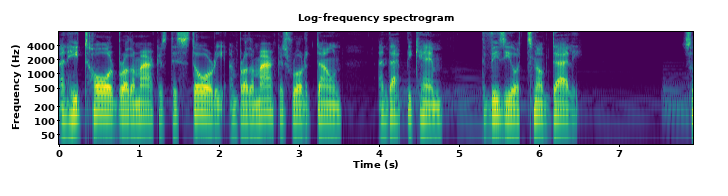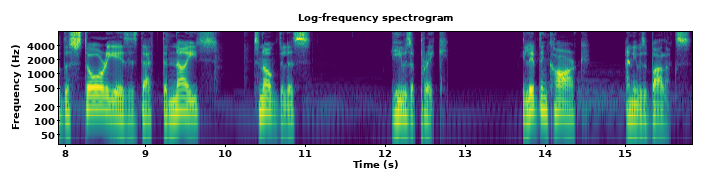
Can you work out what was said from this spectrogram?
And he told Brother Marcus this story, and Brother Marcus wrote it down, and that became the Visio Tnogdali. So the story is, is that the knight, Tnogdalis, he was a prick. He lived in Cork, and he was a bollocks.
